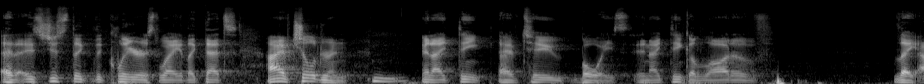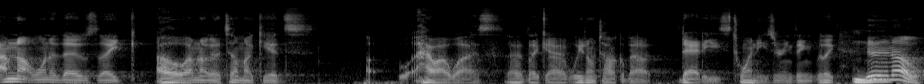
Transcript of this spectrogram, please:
And it's just the, the clearest way. Like that's I have children, and I think I have two boys, and I think a lot of like I'm not one of those like oh I'm not going to tell my kids uh, how I was uh, like uh, we don't talk about daddy's twenties or anything. But like no no no.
